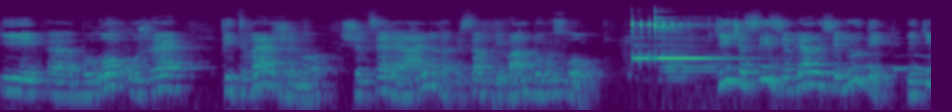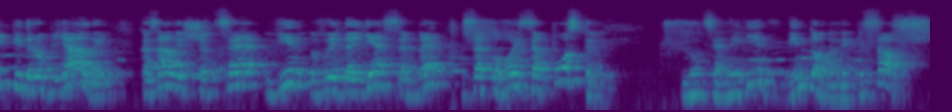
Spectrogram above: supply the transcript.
і е, було уже підтверджено, що це реально написав Іван Богослов. В ті часи з'являлися люди, які підробляли, казали, що це він видає себе за когось з апостолів. Ну це не він, він того не писав.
